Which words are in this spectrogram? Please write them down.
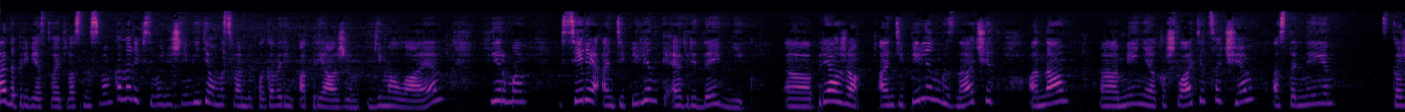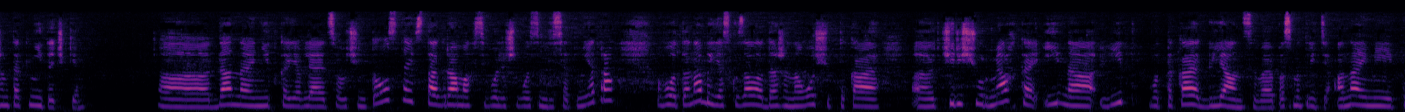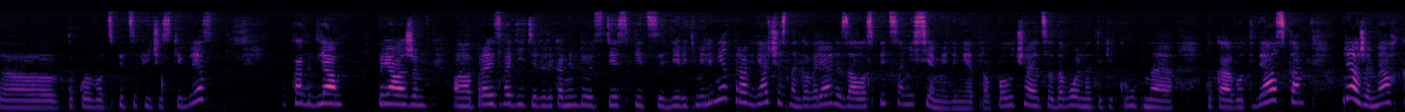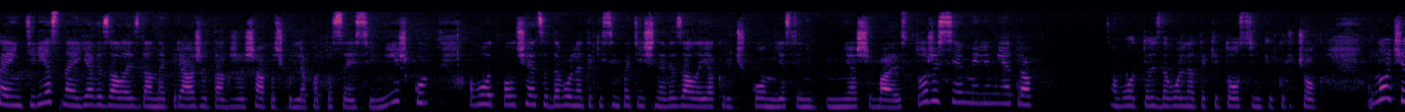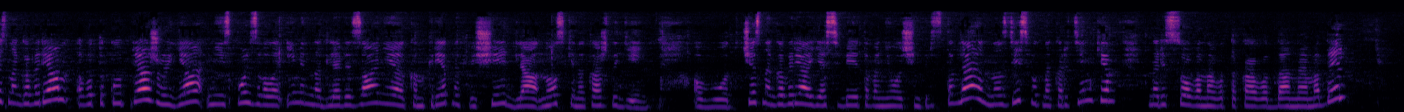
Рада приветствовать вас на своем канале. В сегодняшнем видео мы с вами поговорим о пряже Гималая фирмы серия Антипилинг Everyday Big. Э, пряжа антипилинг значит она э, менее кошлатится, чем остальные, скажем так, ниточки. А, данная нитка является очень толстой, в 100 граммах всего лишь 80 метров. Вот, она бы, я сказала, даже на ощупь такая э, чересчур мягкая и на вид вот такая глянцевая. Посмотрите, она имеет э, такой вот специфический блеск, как для пряжи. А, производитель рекомендует здесь спицы 9 мм. Я, честно говоря, вязала спицами 7 мм. Получается довольно-таки крупная такая вот вязка. Пряжа мягкая, интересная. Я вязала из данной пряжи также шапочку для фотосессии мишку. Вот, получается довольно-таки симпатично. Вязала я крючком, если не, не ошибаюсь, тоже 7 миллиметров. Вот, то есть довольно-таки толстенький крючок. Но, честно говоря, вот такую пряжу я не использовала именно для вязания конкретных вещей для носки на каждый день. Вот. Честно говоря, я себе этого не очень представляю, но здесь вот на картинке нарисована вот такая вот данная модель.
